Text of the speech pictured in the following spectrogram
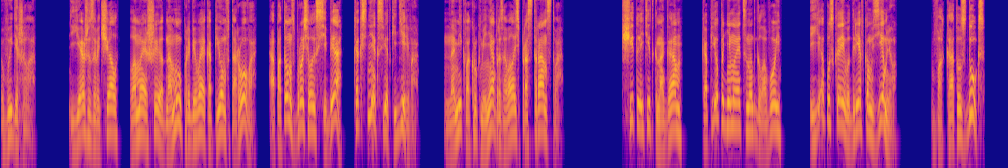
выдержала. Я же зарычал, ломая шею одному, пробивая копьем второго, а потом сбросил их с себя, как снег с ветки дерева. На миг вокруг меня образовалось пространство. Щит летит к ногам, копье поднимается над головой, и я опускаю его древком в землю. «Вакатус дукс!»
